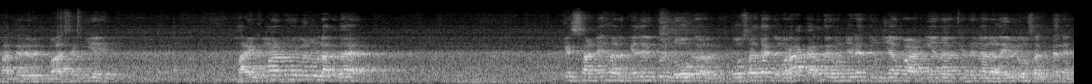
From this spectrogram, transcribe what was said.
ਖਾਤੇ ਦੇ ਵਿੱਚ ਪਾ ਸਕੀਏ। ਹਾਈ ਕਮਾਂਡ ਨੂੰ ਵੀ ਮੈਨੂੰ ਲੱਗਦਾ ਹੈ ਕਿ ਸਾਡੇ ਹਲਕੇ ਦੇ ਕੋਈ ਲੋਕ ਹੋ ਸਕਦਾ ਗੁੰਮਰਾਹ ਕਰਦੇ ਹੋਣ, ਜਿਹੜੇ ਦੂਜੀਆਂ ਪਾਰਟੀਆਂ ਨਾਲ ਕਿਸੇ ਨਾਲ ਰਲੇ ਵੀ ਹੋ ਸਕਦੇ ਨੇ।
